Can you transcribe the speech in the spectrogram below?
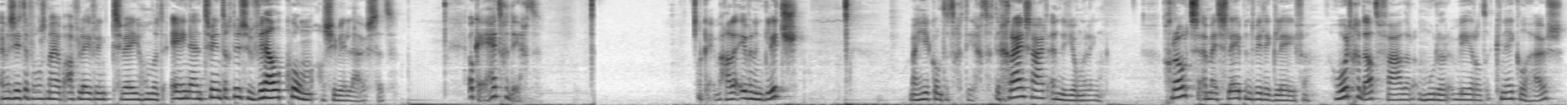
En we zitten volgens mij op aflevering 221, dus welkom als je weer luistert. Oké, het gedicht. Oké, we hadden even een glitch. Maar hier komt het gedicht. De grijsaard en de jongeling. Groots en meeslepend wil ik leven. Hoort ge dat, vader, moeder, wereld, knekelhuis?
